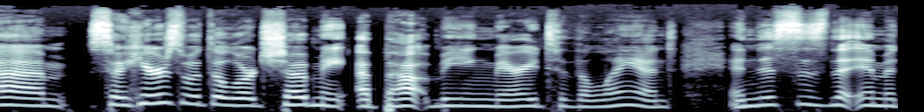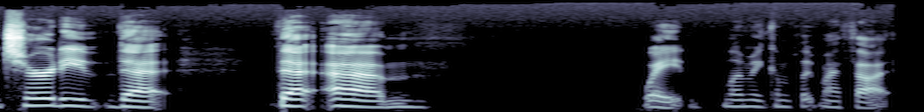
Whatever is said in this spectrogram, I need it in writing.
um, so here's what the Lord showed me about being married to the land. And this is the immaturity that that um wait, let me complete my thought.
